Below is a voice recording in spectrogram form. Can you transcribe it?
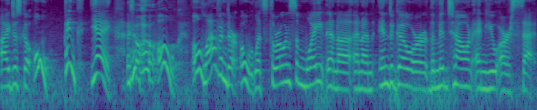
I just go, oh, pink, yay. So, oh, oh, lavender. Oh, let's throw in some white and, a, and an indigo or the mid-tone and you are set.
